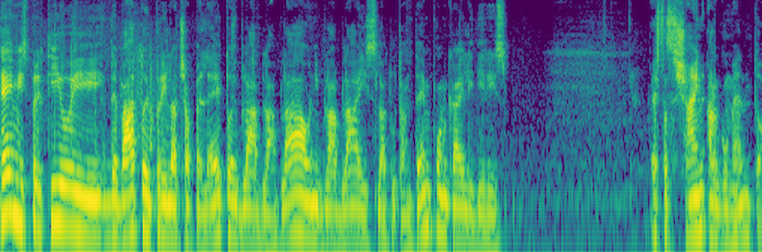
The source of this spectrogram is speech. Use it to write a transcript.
temis pri tiui debatoi pri la ĉapeletoj bla bla bla. Oni bla blais la tutan tempon kai li diris estas shine argumento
